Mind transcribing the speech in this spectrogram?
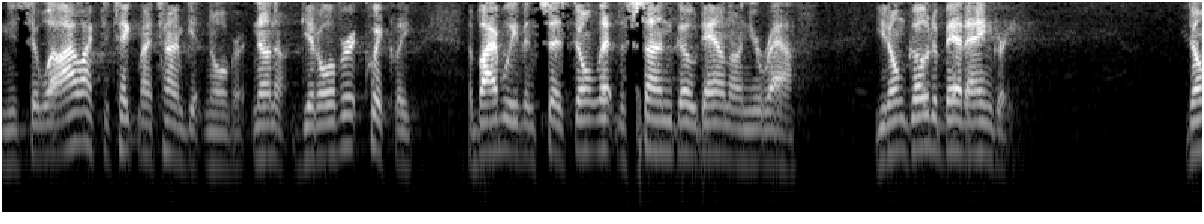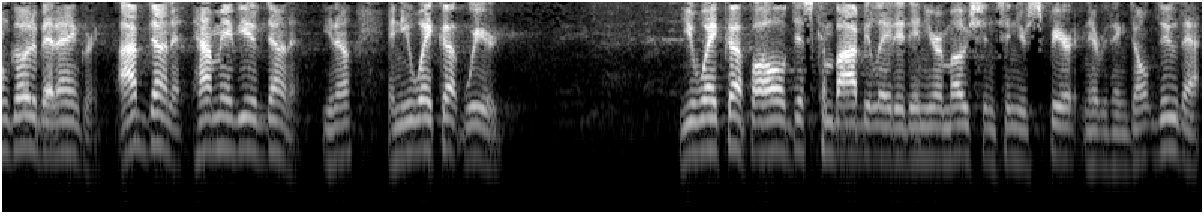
And you say, well, I like to take my time getting over it. No, no, get over it quickly. The Bible even says, don't let the sun go down on your wrath. You don't go to bed angry. Don't go to bed angry. I've done it. How many of you have done it? You know? And you wake up weird. You wake up all discombobulated in your emotions, in your spirit, and everything. Don't do that.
